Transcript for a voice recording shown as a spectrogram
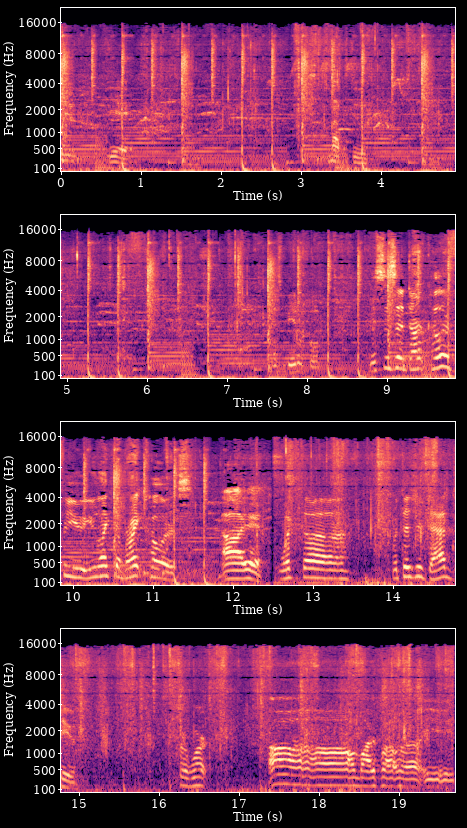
too. yeah. Not too. It's beautiful. This is a dark color for you. You like the bright colors. Ah, uh, yeah. What the? What does your dad do for work? Ah, my father is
